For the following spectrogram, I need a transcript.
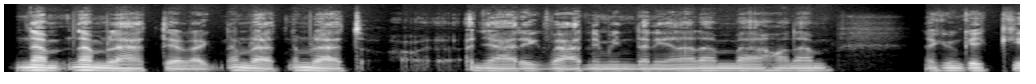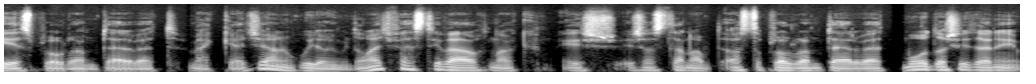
nem, nem lehet tényleg, nem lehet, nem lehet a nyárig várni minden ilyen hanem nekünk egy kész programtervet meg kell csinálnunk, ugyanúgy, mint a nagy fesztiváloknak, és, és aztán azt a programtervet módosítani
